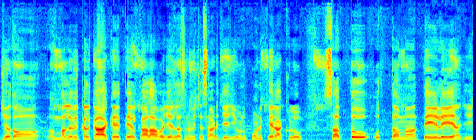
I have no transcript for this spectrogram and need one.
ਜਦੋਂ ਮਤਲਬ ਕਲਕਾ ਕੇ ਤੇਲ ਕਾਲਾ ਹੋ ਜੇ, ਲਸਣ ਵਿੱਚ ਸੜ ਜੇ ਜੀ, ਉਹਨੂੰ ਪੁਣ ਕੇ ਰੱਖ ਲਓ। ਸਭ ਤੋਂ ਉੱਤਮ ਤੇਲ ਇਹ ਆ ਜੀ,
